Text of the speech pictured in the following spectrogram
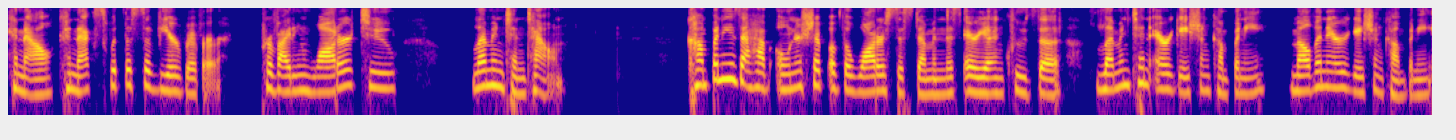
Canal connects with the Sevier River, providing water to Leamington town. Companies that have ownership of the water system in this area includes the Leamington Irrigation Company, Melville Irrigation Company,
